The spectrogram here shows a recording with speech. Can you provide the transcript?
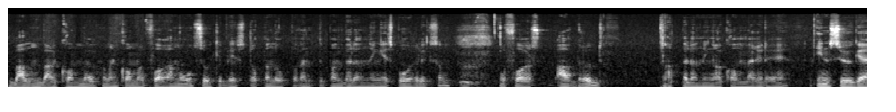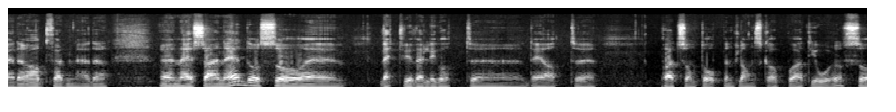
ballen bare kommer, og den kommer foran nå, så hun ikke blir stoppende opp og venter på en belønning i sporet, liksom. Og får avbrudd. At belønninga kommer i det innsuget er der, atferden er der, eh, nesa er ned. Og så eh, vet vi veldig godt eh, det at eh, på et sånt åpent landskap og et jorde, så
